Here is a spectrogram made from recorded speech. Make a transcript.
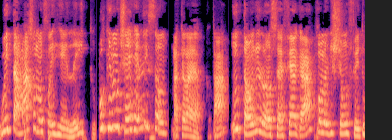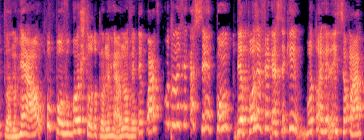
O Itamar só não foi reeleito porque não tinha reeleição naquela época, tá? Então ele lança o FH, como eles tinham feito o plano real, o povo gostou do plano real em 94, botou no FHC, ponto. Depois o FHC que botou a reeleição lá.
